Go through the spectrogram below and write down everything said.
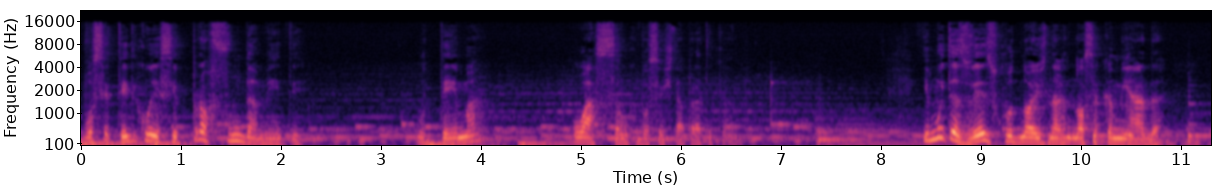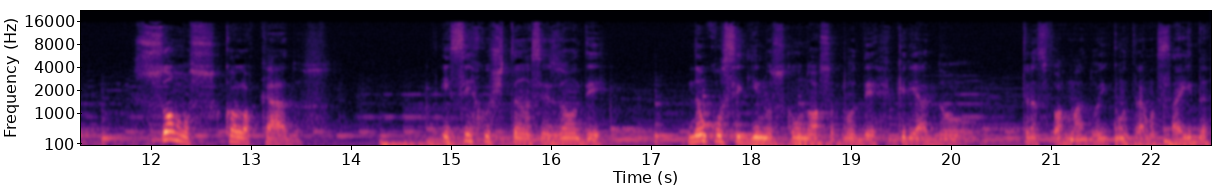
você tem de conhecer profundamente o tema ou a ação que você está praticando. E muitas vezes, quando nós, na nossa caminhada, somos colocados em circunstâncias onde não conseguimos com o nosso poder criador, transformador, encontrar uma saída,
